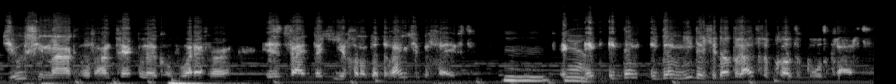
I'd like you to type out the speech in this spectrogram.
juicy maakt of aantrekkelijk of whatever, is het feit dat je je gewoon op dat randje begeeft. Ik, ja. ik, ik, denk, ik denk niet dat je dat eruit geprotocold krijgt.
